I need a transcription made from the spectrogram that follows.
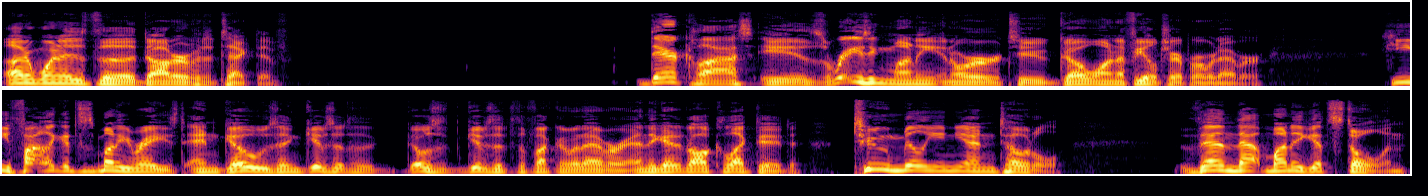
Other one is the daughter of a detective. Their class is raising money in order to go on a field trip or whatever. He finally gets his money raised and goes and gives it to, goes gives it to the fucking whatever, and they get it all collected. Two million yen total. Then that money gets stolen.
